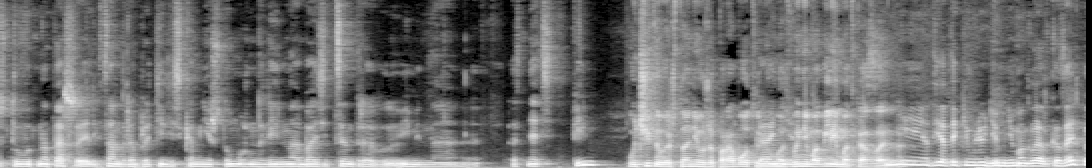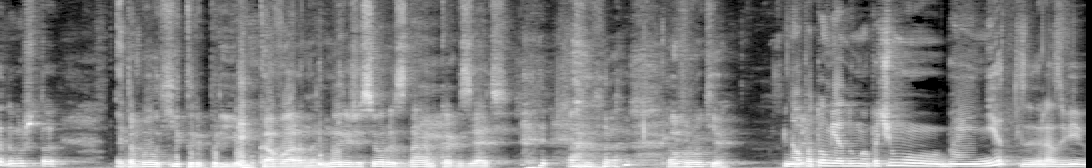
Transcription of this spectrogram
что вот Наташа и Александр обратились ко мне, что можно ли на базе центра именно снять фильм, Учитывая, что они уже поработали да, у вас, нет. вы не могли им отказать, Нет, да? я таким людям не могла отказать, потому что это был хитрый прием, коварный. Мы, режиссеры, знаем, как взять в руки ну а потом я думаю, почему бы и нет? Разве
